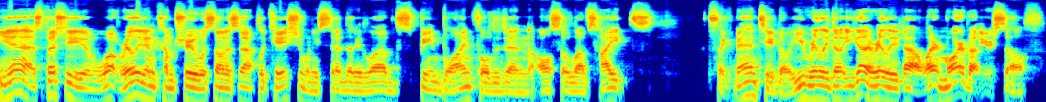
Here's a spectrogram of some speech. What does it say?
Yeah, especially what really didn't come true was on his application when he said that he loves being blindfolded and also loves heights. It's like, man, Thibaut, you really don't. You got to really uh, learn more about yourself.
